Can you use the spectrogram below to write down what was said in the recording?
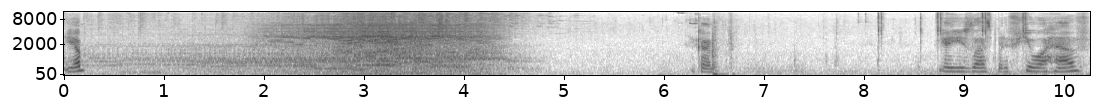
Yep. Okay. Gotta use last bit of fuel I have.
